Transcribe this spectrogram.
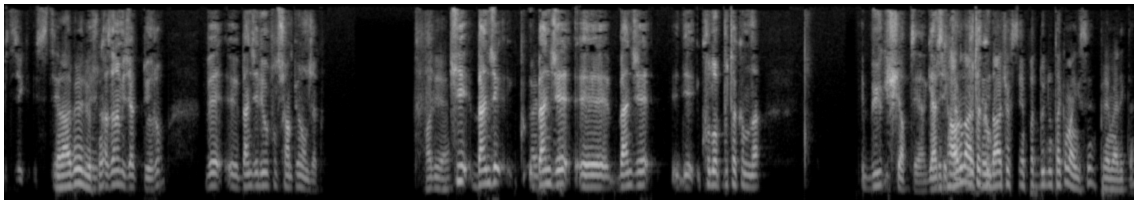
bitecek. City, berabere diyorsun. E, kazanamayacak diyorum. Ve e, bence Liverpool şampiyon olacak. Hadi ya. Ki bence Aynen. bence e, bence e, Klopp bu takımla büyük iş yaptı ya. Gerçekten. Harun abi takım... senin daha çok sempati duyduğun takım hangisi Premier Lig'de?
